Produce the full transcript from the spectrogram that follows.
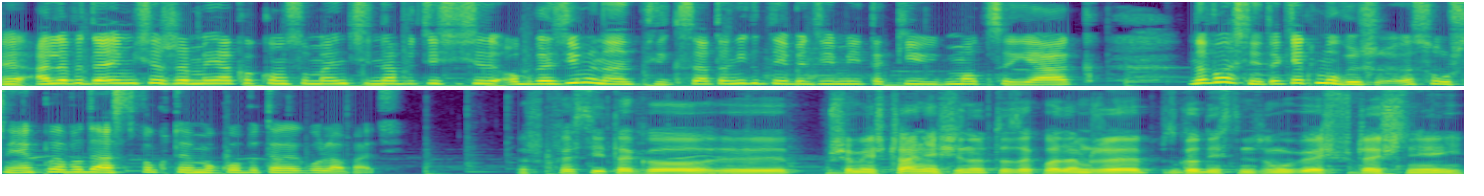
E, ale wydaje mi się, że my jako konsumenci, nawet jeśli się obrazimy na Netflixa, to nigdy nie będziemy mieli takiej mocy jak. No właśnie, tak jak mówisz słusznie, jak prawodawstwo, które mogłoby to regulować. W kwestii tego y, przemieszczania się, no to zakładam, że zgodnie z tym, co mówiłaś wcześniej,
